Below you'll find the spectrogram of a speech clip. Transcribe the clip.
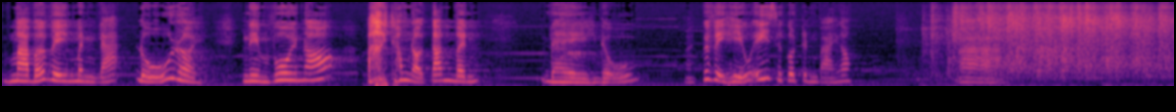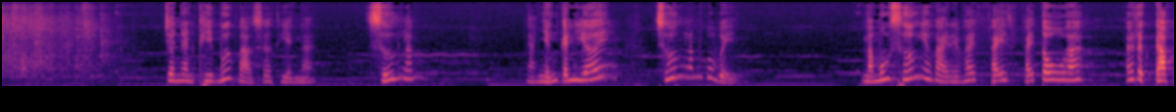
Mà bởi vì mình đã đủ rồi niềm vui nó ở trong nội tâm mình đầy đủ. Quý vị hiểu ý sư cô trình bày không? À. cho nên khi bước vào sơ thiền đó, sướng lắm. Dạ, những cảnh giới sướng lắm quý vị. Mà muốn sướng như vậy thì phải phải phải tu ha phải thực tập.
